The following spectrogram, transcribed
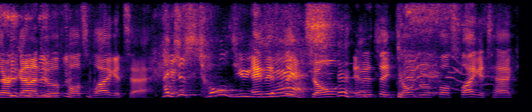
they're gonna do a false flag attack." I just told you. and yes. if they don't, and if they don't do a false flag attack,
